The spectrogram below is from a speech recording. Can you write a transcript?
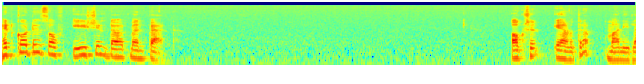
headquarters of Asian development bank option A ആണ് ഉത്തരം മനില.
